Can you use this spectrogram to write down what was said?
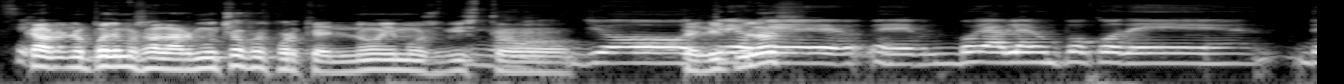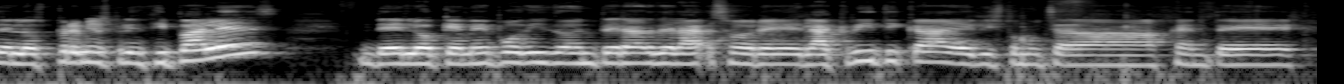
Sí. Claro, no podemos hablar mucho pues porque no hemos visto Nada, Yo películas. creo que eh, voy a hablar un poco de, de los premios principales, de lo que me he podido enterar de la- sobre la crítica. He visto mucha gente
